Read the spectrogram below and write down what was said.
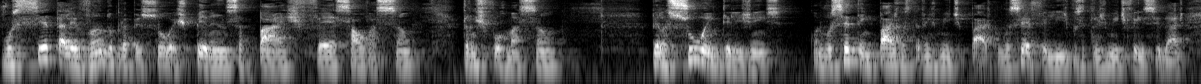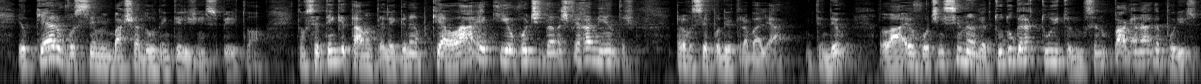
Você está levando para a pessoa esperança, paz, fé, salvação, transformação pela sua inteligência. Quando você tem paz, você transmite paz. Quando você é feliz, você transmite felicidade. Eu quero você um embaixador da inteligência espiritual. Então você tem que estar no Telegram, porque é lá é que eu vou te dando as ferramentas para você poder trabalhar, entendeu? Lá eu vou te ensinando, é tudo gratuito, você não paga nada por isso.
